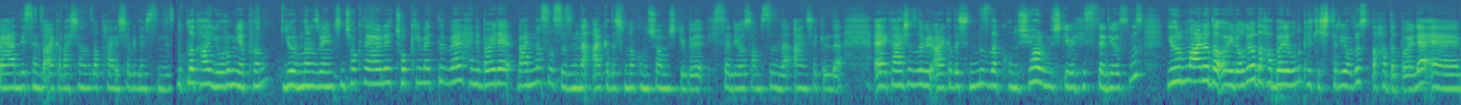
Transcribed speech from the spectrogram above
Beğendiyseniz arkadaşlarınızla paylaşabilirsiniz. Mutlaka yorum yapın. Yorumlarınız benim için çok değerli, çok kıymetli ve hani böyle ben nasıl sizinle arkadaşımla konuşuyormuş gibi hissediyorsam siz de aynı şekilde e, karşınızda bir arkadaşınızla konuşuyormuş gibi hissediyorsunuz. Yorumlarda da öyle oluyor. Daha böyle bunu pekiştiriyoruz. Daha da böyle e,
